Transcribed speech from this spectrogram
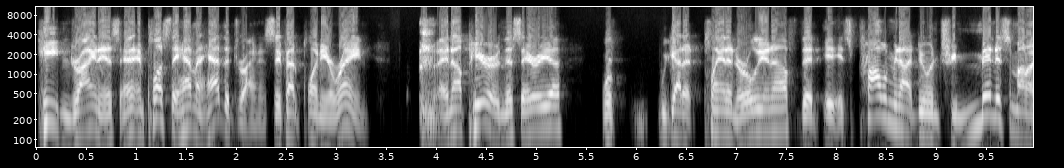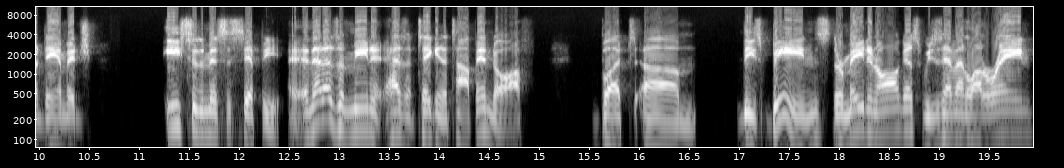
heat and dryness, and, and plus they haven't had the dryness. They've had plenty of rain. and up here in this area, we're, we got it planted early enough that it's probably not doing tremendous amount of damage east of the Mississippi. And that doesn't mean it hasn't taken the top end off, but um, these beans, they're made in August. We just haven't had a lot of rain.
